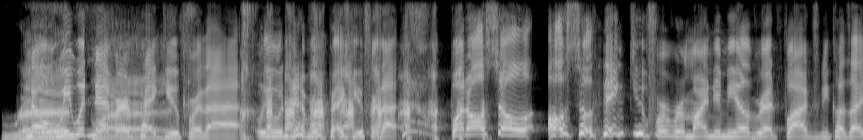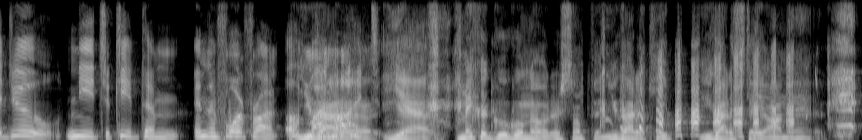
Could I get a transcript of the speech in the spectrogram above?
no, we would never peg you for that. We would never peg you for that. But also, also thank you for reminding me of red flags because I do need to keep them in the forefront of You my gotta, mind. yeah, make a Google note or something. You gotta keep, you gotta stay on it.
